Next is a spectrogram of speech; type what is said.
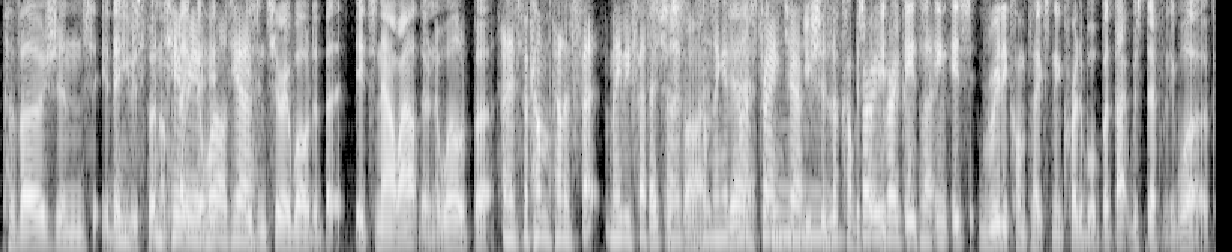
perversions that he was putting on interior paper. world, yeah. His interior world, but it's now out there in the world. But and it's become kind of fe- maybe fetishized, or something. It's yeah. kind of strange. Yeah, You should look up his Very, work. very It's, it's, complex. it's really complex and incredible. But that was definitely work.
